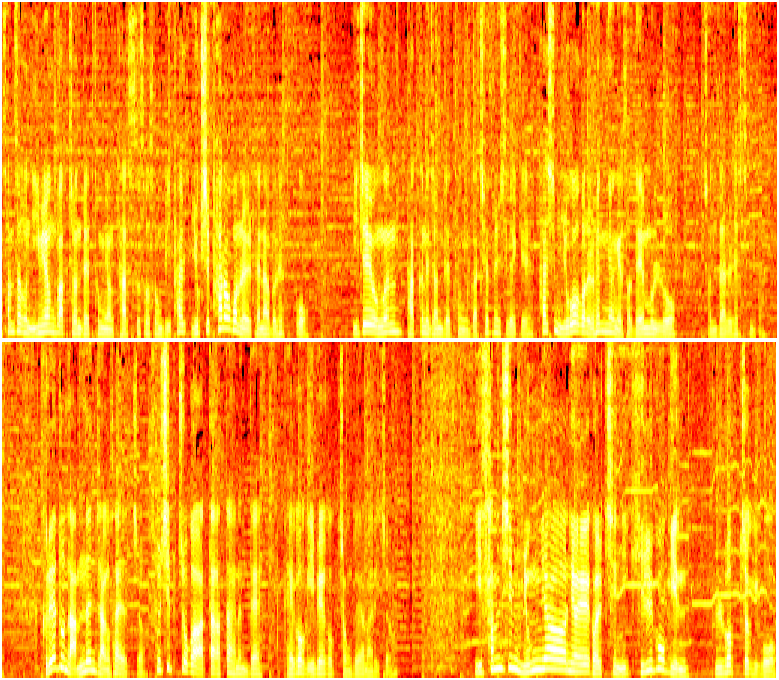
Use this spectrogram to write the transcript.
삼성은 이명박 전 대통령 다스 소송비 68억 원을 대납을 했고 이재용은 박근혜 전 대통령과 최순실에게 86억 원을 횡령해서 뇌물로 전달을 했습니다. 그래도 남는 장사였죠. 수십조가 왔다 갔다 하는데 100억, 200억 정도야 말이죠. 이 36년여에 걸친 이 길고 긴 불법적이고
